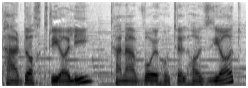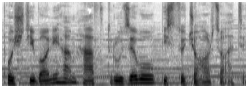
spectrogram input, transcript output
پرداخت ریالی تنوع هتل ها زیاد پشتیبانی هم هفت روزه و 24 ساعته.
